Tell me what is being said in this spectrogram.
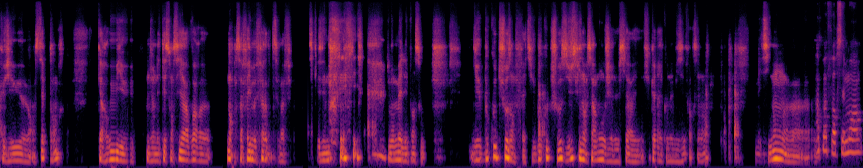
que j'ai eu en septembre. Car oui, j'en étais censé avoir. non, ça a failli me faire. Ça m'a Excusez-moi, je me mets les pinceaux. Il y a eu beaucoup de choses en fait. Il y a eu beaucoup de choses, juste financièrement, où j'ai réussi à super économiser forcément. Mais sinon. Euh, ah, pas forcément. Hein.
